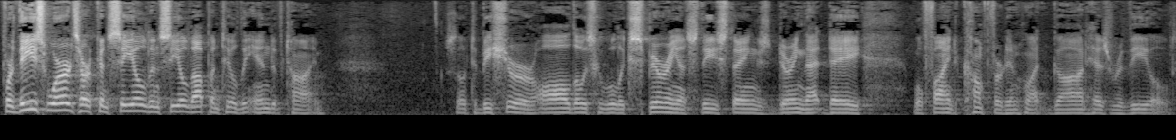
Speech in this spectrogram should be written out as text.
For these words are concealed and sealed up until the end of time. So, to be sure, all those who will experience these things during that day will find comfort in what God has revealed.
